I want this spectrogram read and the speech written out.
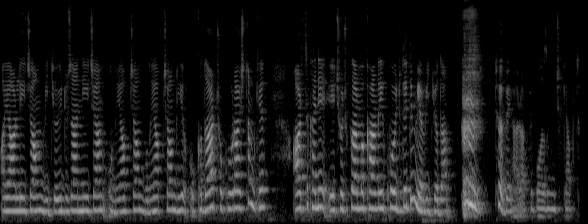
ayarlayacağım, videoyu düzenleyeceğim, onu yapacağım, bunu yapacağım diye o kadar çok uğraştım ki artık hani e, çocuklar makarnayı koydu dedim ya videoda. Tövbe yarabbi boğazım gıcık yaptı.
